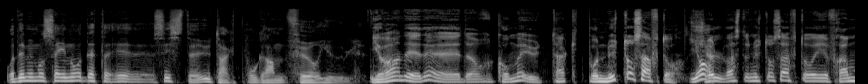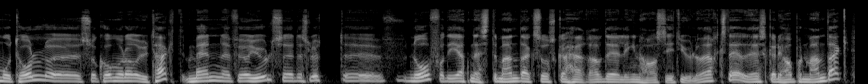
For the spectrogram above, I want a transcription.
Og det vi må si nå, dette er siste uttaktprogram før jul. Ja, det er det. Der kommer uttakt på nyttårsaften. Ja. Selveste nyttårsaften fram mot tolv eh, så kommer der uttakt, men eh, før jul så er det slutt eh, nå, fordi at neste mandag så skal herreavdelingen ha sitt juleverksted, det skal de ha på en mandag.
